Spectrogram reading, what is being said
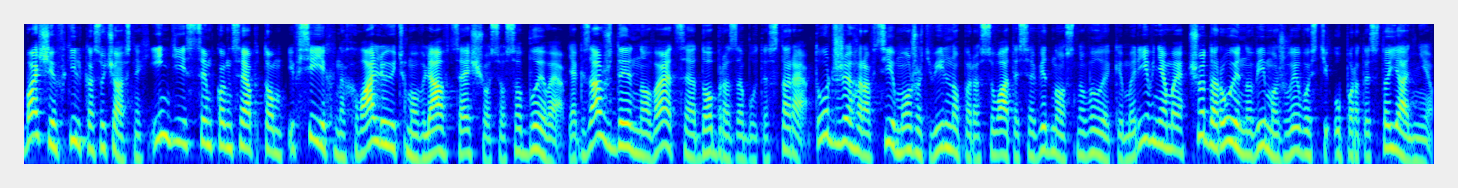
Бачив кілька сучасних індій з цим концептом, і всі їх нахвалюють, мовляв, це щось особливе. Як завжди, нове це добре забути старе. Тут же гравці можуть вільно пересуватися відносно великими рівнями, що дарує нові можливості у протистоянні.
